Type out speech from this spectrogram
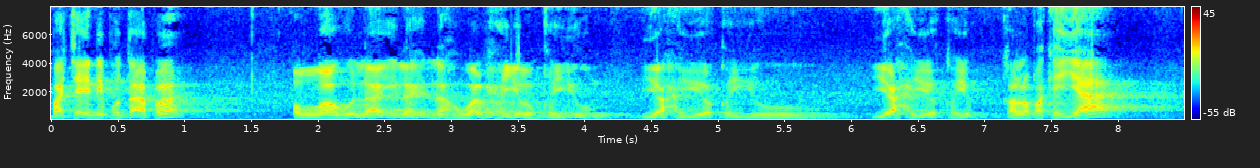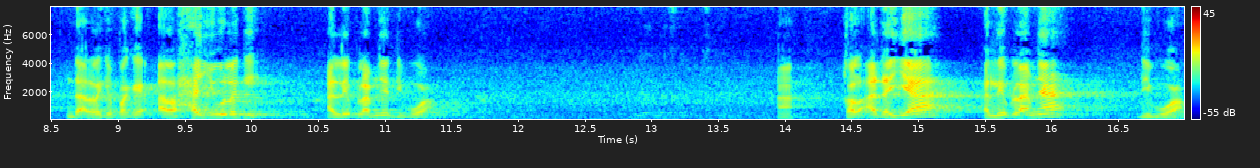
baca ini pun tak apa, Allahu la ilaha illa huwal hayyul qayyum ya hayyu ya qayyum ya qayyum. Kalau pakai ya tidak lagi pakai al hayyu lagi. Alif lamnya dibuang. Nah, kalau ada ya alif lamnya dibuang.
